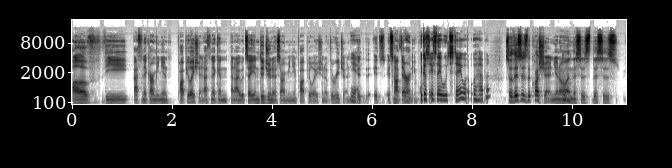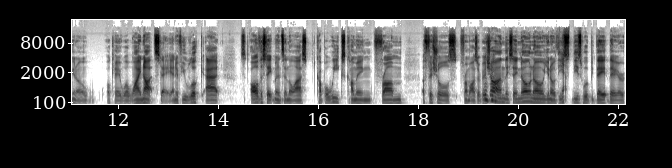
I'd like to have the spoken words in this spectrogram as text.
of the ethnic Armenian population, ethnic and, and I would say indigenous Armenian population of the region. Yeah. It, it's it's not there anymore. Because if they would stay, what would happen? So this is the question, you know, mm-hmm. and this is this is you know, okay, well, why not stay? And if you look at all the statements in the last couple weeks coming from officials from Azerbaijan, mm-hmm. they say no, no, you know, these these will be they they are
